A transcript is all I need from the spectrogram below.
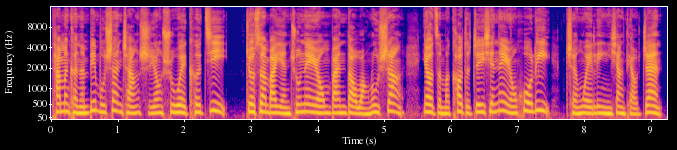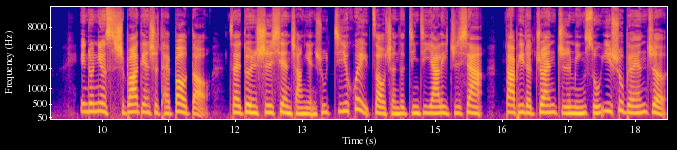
他们可能并不擅长使用数位科技，就算把演出内容搬到网络上，要怎么靠着这些内容获利，成为另一项挑战。印度 News 十八电视台报道，在顿失现场演出机会造成的经济压力之下，大批的专职民俗艺术表演者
